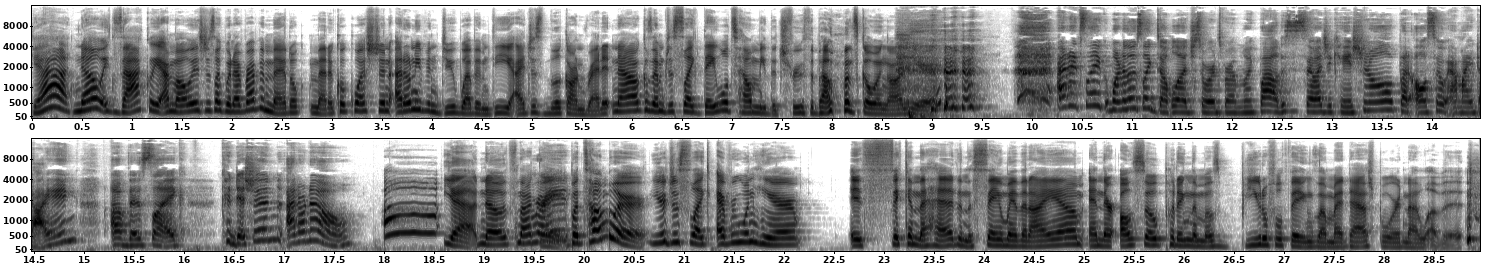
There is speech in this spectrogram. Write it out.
Yeah, no, exactly. I'm always just like, whenever I have a medical medical question, I don't even do WebMD. I just look on Reddit now because I'm just like, they will tell me the truth about what's going on here. And it's like one of those like double edged swords where I'm like, wow, this is so educational, but also, am I dying of this like condition? I don't know. Ah, yeah, no, it's not great. But Tumblr, you're just like, everyone here is sick in the head in the same way that I am. And they're also putting the most beautiful things on my dashboard, and I love it.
